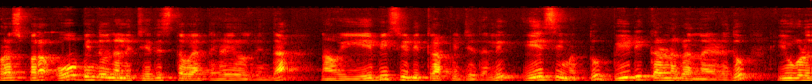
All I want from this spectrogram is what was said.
ಪರಸ್ಪರ ಓ ಬಿಂದುವಿನಲ್ಲಿ ಛೇದಿಸ್ತವೆ ಅಂತ ಹೇಳಿರೋದ್ರಿಂದ ನಾವು ಈ ಎ ಬಿ ಸಿ ಡಿ ತ್ರಾಪಿಜ್ಯದಲ್ಲಿ ಎ ಸಿ ಮತ್ತು ಬಿ ಡಿ ಕರ್ಣಗಳನ್ನು ಎಳೆದು ಇವುಗಳು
